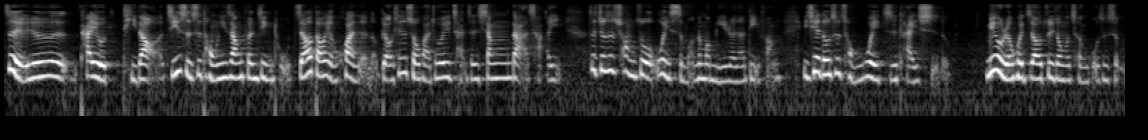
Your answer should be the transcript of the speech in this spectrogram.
这也就是他有提到，即使是同一张分镜图，只要导演换人了，表现手法就会产生相当大的差异。这就是创作为什么那么迷人的地方，一切都是从未知开始的。没有人会知道最终的成果是什么，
